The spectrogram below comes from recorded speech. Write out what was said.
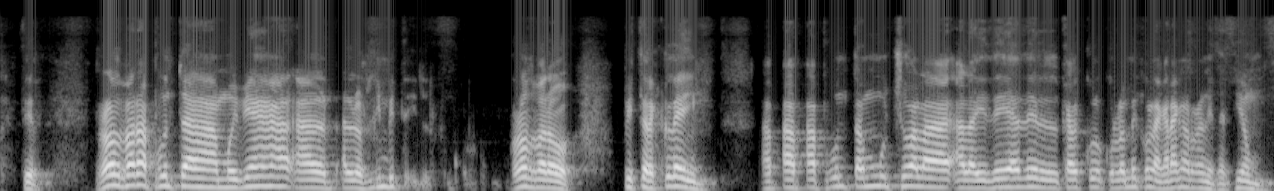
Es decir, Rothbard apunta muy bien a, a- los límites. Rothbard o Peter Klein a- apunta mucho a la, a la idea del cálculo económico en la gran organización.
